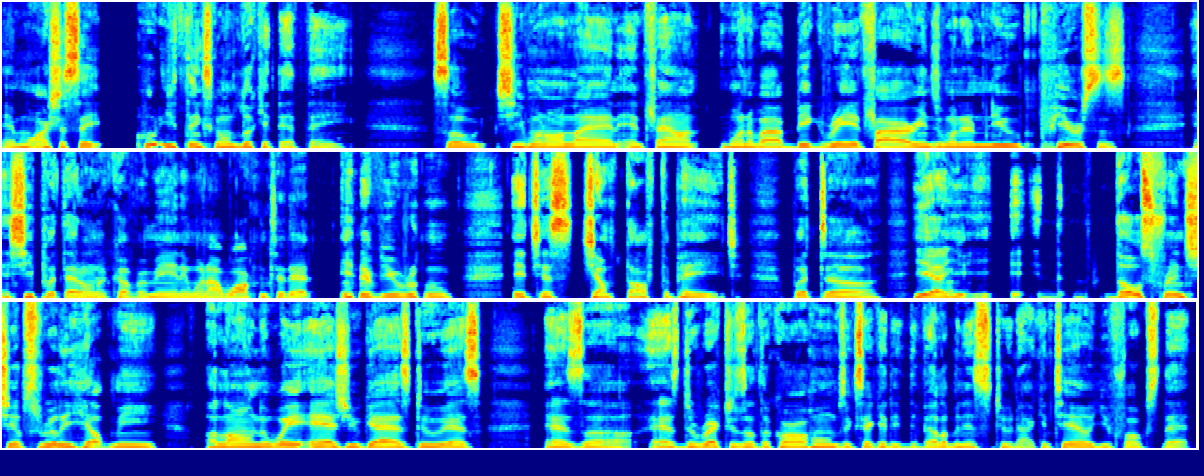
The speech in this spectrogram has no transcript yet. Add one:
And Marsha said, Who do you think's going to look at that thing? So she went online and found one of our big red fire engines, one of them new Pierces, and she put that on the cover, man. And when I walked into that interview room, it just jumped off the page. But uh, yeah, you, it, those friendships really helped me along the way, as you guys do as as uh, as directors of the Carl Holmes Executive Development Institute. And I can tell you folks that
